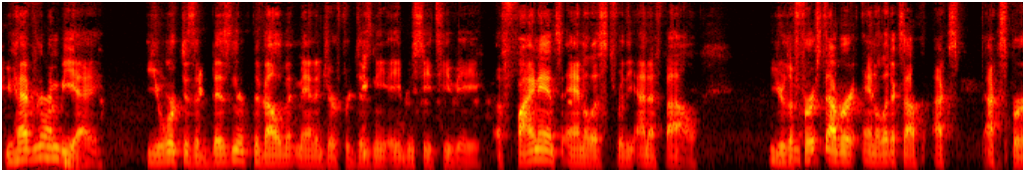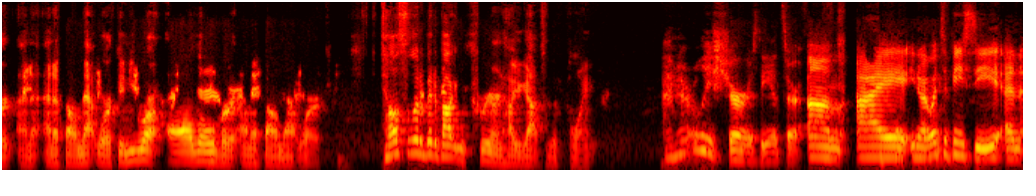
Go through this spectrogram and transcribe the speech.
You have your MBA. You worked as a business development manager for Disney ABC TV, a finance analyst for the NFL. You're the mm-hmm. first ever analytics ex- expert on NFL Network, and you are all over NFL Network. Tell us a little bit about your career and how you got to this point. I'm not really sure is the answer. Um, I, you know, I went to BC and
